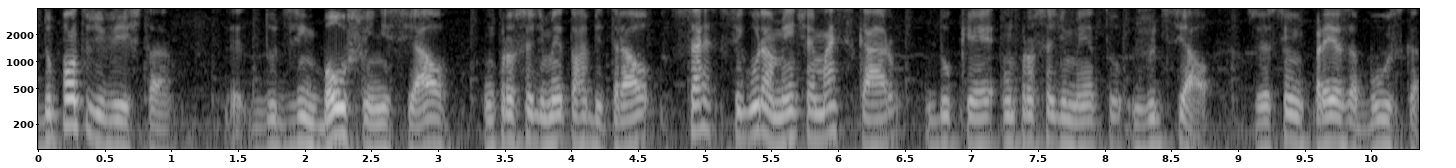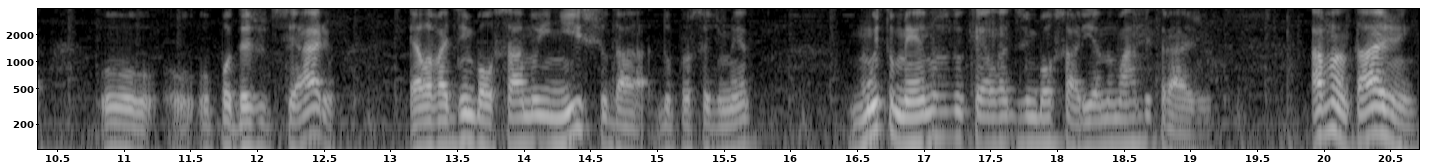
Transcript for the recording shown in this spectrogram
Do ponto de vista do desembolso inicial, um procedimento arbitral seguramente é mais caro do que um procedimento judicial. Ou seja, se uma empresa busca o, o, o poder judiciário, ela vai desembolsar no início da, do procedimento muito menos do que ela desembolsaria numa arbitragem. A vantagem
